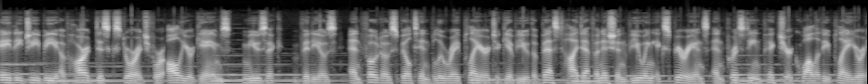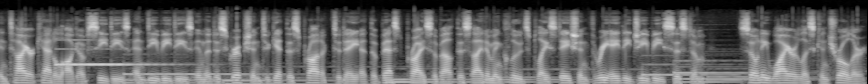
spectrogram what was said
80GB of hard disk storage for all your games, music, videos, and photos built-in Blu-ray player to give you the best high-definition viewing experience and pristine picture quality. Play your entire catalog of CDs and DVDs in the description to get this product today at the best price. About this item includes PlayStation 3 80GB system, Sony wireless controller,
